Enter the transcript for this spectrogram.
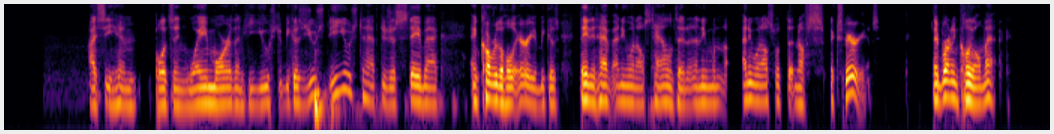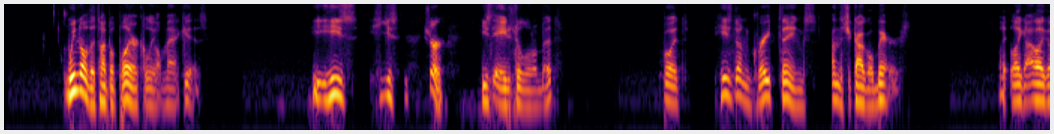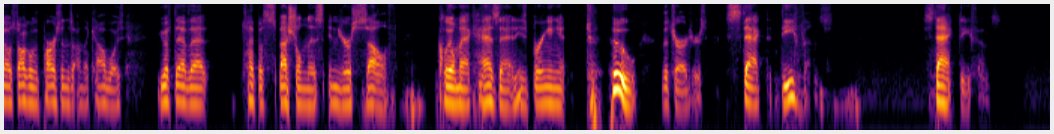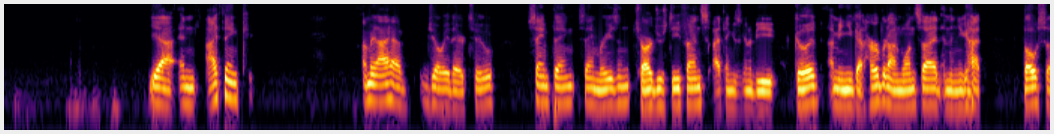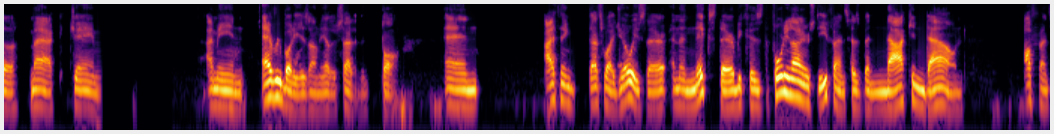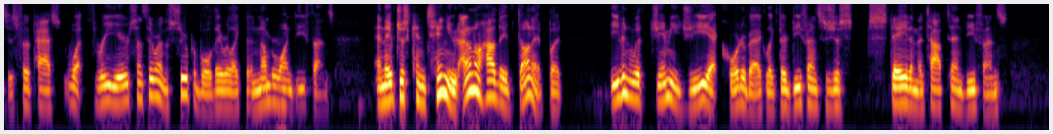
I see him blitzing way more than he used to because used he used to have to just stay back and cover the whole area because they didn't have anyone else talented and anyone anyone else with enough experience. They brought in Khalil Mack. we know the type of player Khalil Mack is. He he's he's sure he's aged a little bit, but he's done great things on the Chicago Bears. Like like I like I was talking with Parsons on the Cowboys. You have to have that type of specialness in yourself. Khalil Mack has that, and he's bringing it to the Chargers. Stacked defense. Stacked defense. Yeah, and I think I mean I have Joey there too. Same thing, same reason. Chargers defense I think is going to be good. I mean, you got Herbert on one side and then you got Bosa, Mack, James. I mean, everybody is on the other side of the ball. And I think that's why Joey's there. And then Nick's there because the 49ers defense has been knocking down offenses for the past, what, three years since they were in the Super Bowl. They were like the number one defense. And they've just continued. I don't know how they've done it, but even with Jimmy G at quarterback, like their defense is just stayed in the top 10 defense.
